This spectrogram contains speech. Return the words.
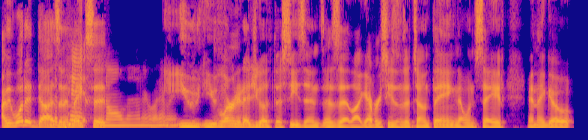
I mean, what it does, the and it makes it all that or whatever. you you learn it as you go through the seasons is that like every season's its own thing no one's safe and they go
